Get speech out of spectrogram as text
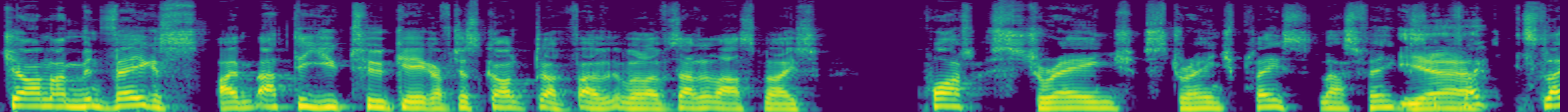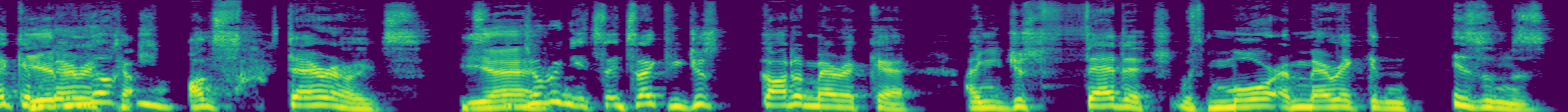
John, I'm in Vegas. I'm at the U2 gig. I've just gone, I've, I, well, I was at it last night. What strange, strange place, Las Vegas. Yeah. It's like, it's like America on steroids. It's, Yeah. you know what I mean? it's, it's like you just got America and you just fed it with more American isms.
